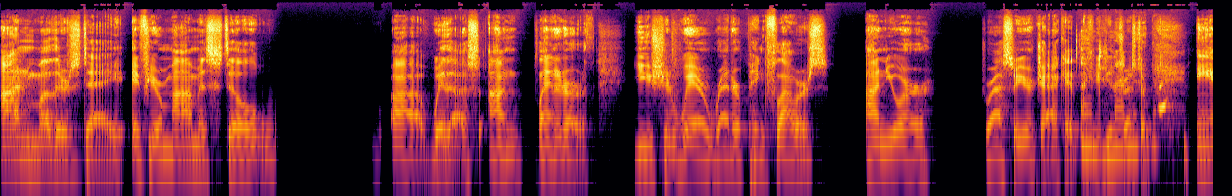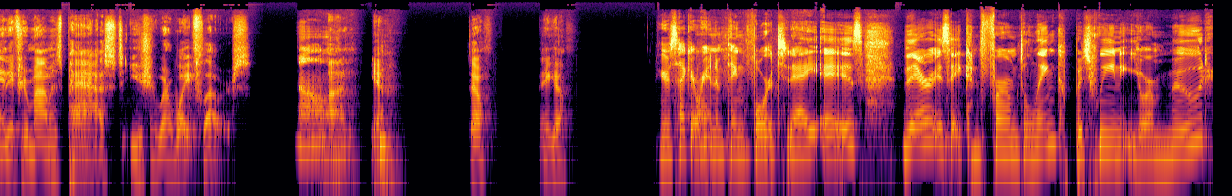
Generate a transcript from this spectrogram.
on Mother's Day, if your mom is still uh, with us on planet Earth, you should wear red or pink flowers on your dress or your jacket if I you did get dressed up. And if your mom has passed, you should wear white flowers Oh. on. Yeah. So there you go. Your second random thing for today is there is a confirmed link between your mood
